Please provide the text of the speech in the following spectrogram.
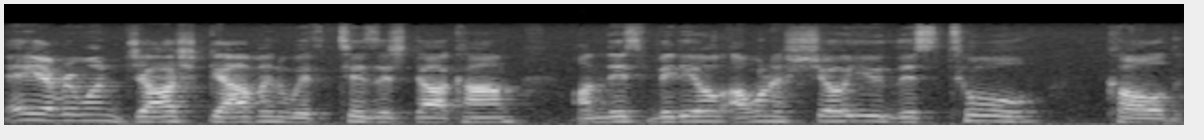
Hey everyone, Josh Galvin with Tizish.com. On this video, I want to show you this tool called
